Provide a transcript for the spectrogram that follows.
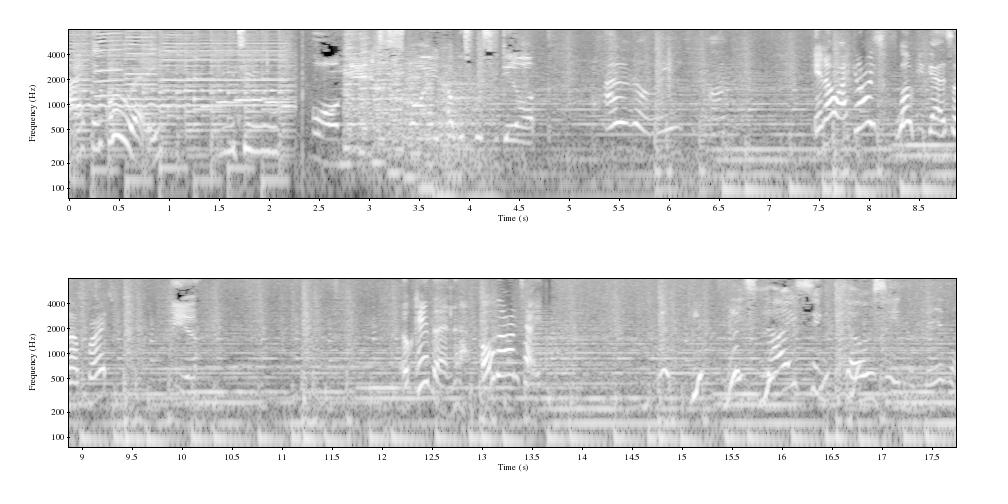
I think we're ready. You two. Oh man, it's a slide. How are we supposed to get up? Float you guys up, right? Yeah. Okay then, hold on tight. It's nice and cozy in the middle.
